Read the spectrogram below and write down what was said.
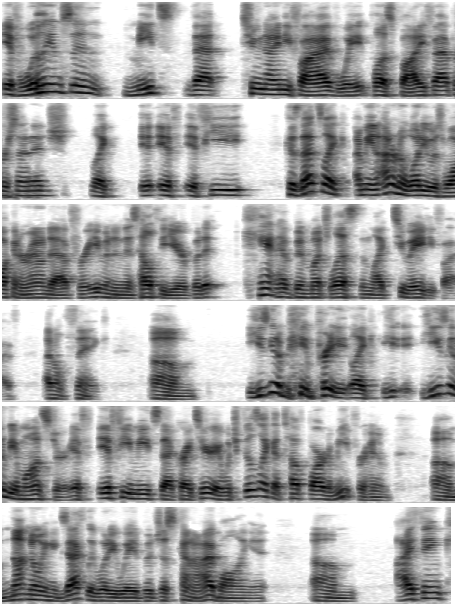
if Williamson meets that 295 weight plus body fat percentage, like if if he because that's like I mean I don't know what he was walking around at for even in his healthy year, but it can't have been much less than like 285. I don't think. Um, he's going to be pretty like he, he's going to be a monster if if he meets that criteria, which feels like a tough bar to meet for him. Um, not knowing exactly what he weighed, but just kind of eyeballing it. Um, I think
